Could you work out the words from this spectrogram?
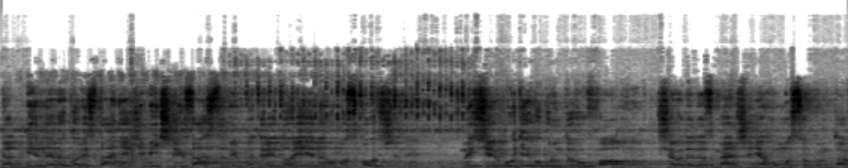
Надмірне використання хімічних засобів на території Новомосковщини знищує будь-яку ґрунтову фауну, що веде до зменшення гумусу в ґрунтах.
